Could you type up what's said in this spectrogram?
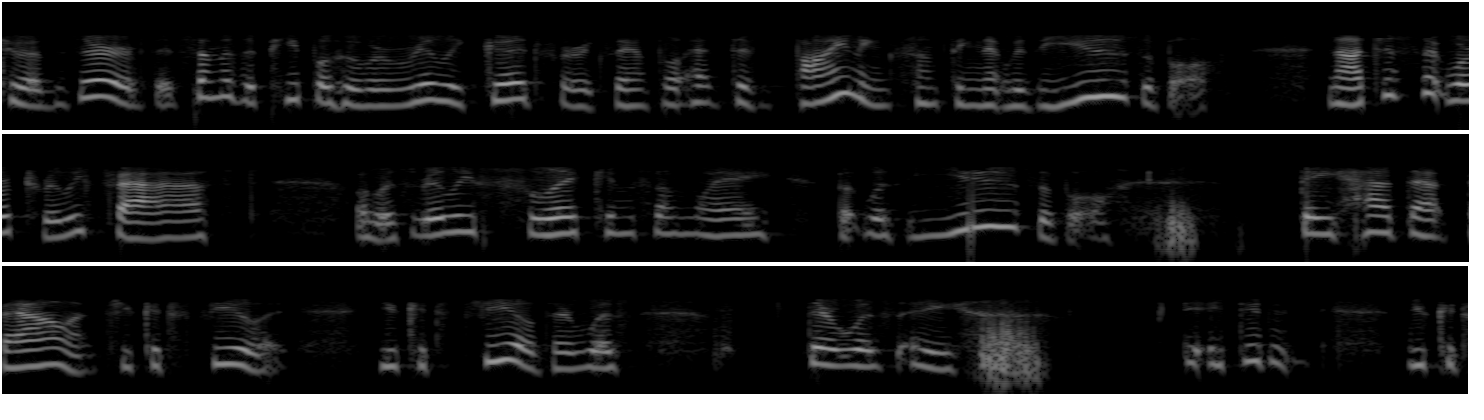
to observe that some of the people who were really good, for example, at defining something that was usable, not just that worked really fast or was really slick in some way, but was usable. They had that balance. You could feel it. You could feel there was there was a it didn't you could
